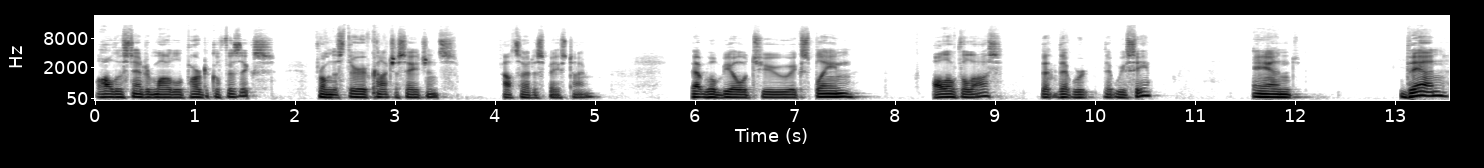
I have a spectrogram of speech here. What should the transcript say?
all of standard model particle physics from this theory of conscious agents outside of space-time. That will be able to explain all of the laws that, that, we that we see, and then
